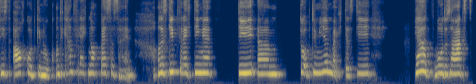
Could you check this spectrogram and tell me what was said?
die ist auch gut genug und die kann vielleicht noch besser sein. Und es gibt vielleicht Dinge, die ähm, du optimieren möchtest, die, ja, wo du sagst,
